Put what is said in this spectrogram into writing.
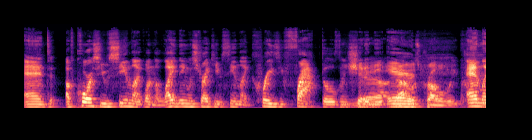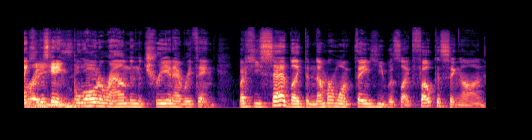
And of course, he was seeing like when the lightning was striking, he was seeing like crazy fractals and shit in the air That was probably and like he was getting blown around in the tree and everything but he said like the number one thing he was like focusing on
